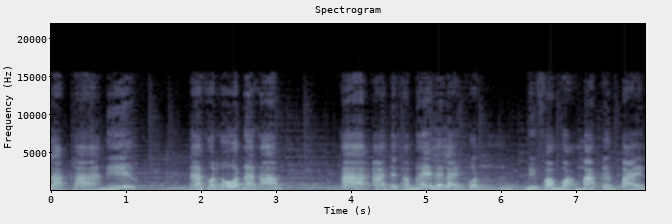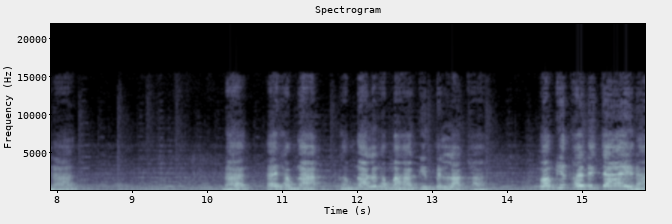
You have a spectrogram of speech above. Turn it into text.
หลักค่ะอันนี้นะขอโทษนะถ้าถ้าอาจจะทำให้หลาย ๆ คน มีความหวังมากเกินไปนะ นะ ให้ทำงานทำงานแล้วทำมาหากินเป็นหลักค่ะ ความคิดภายในใจนะ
